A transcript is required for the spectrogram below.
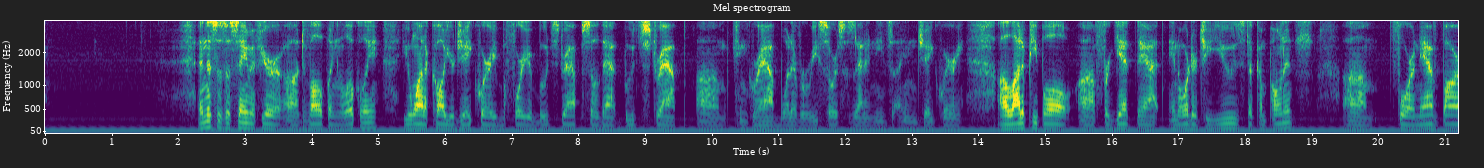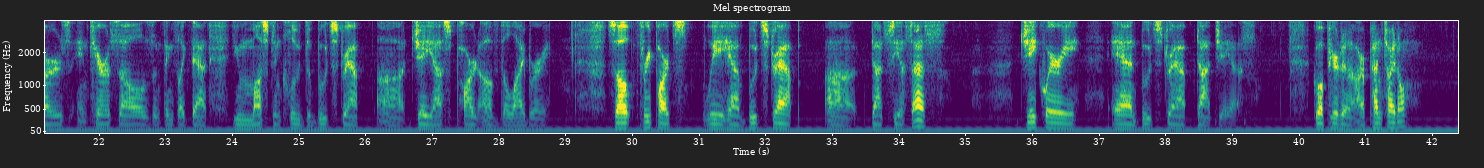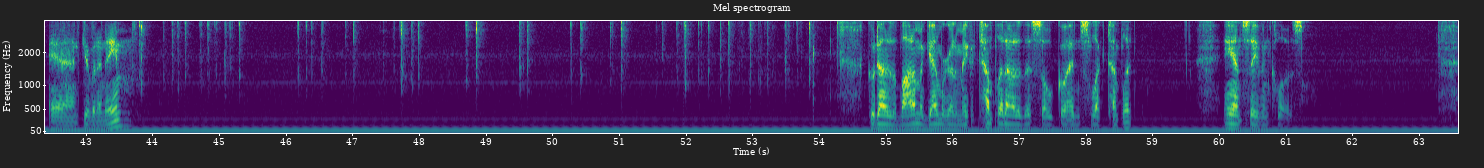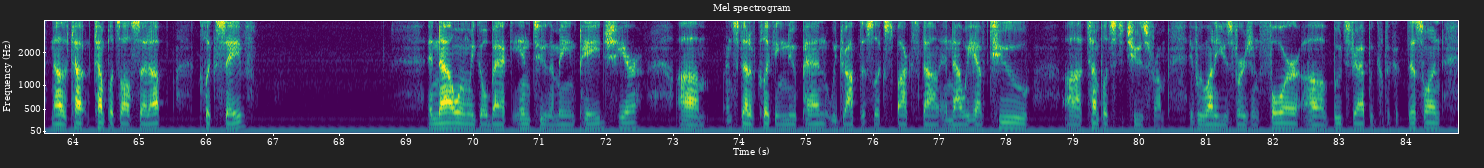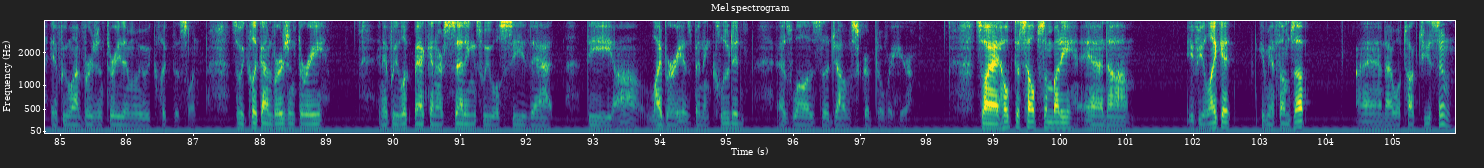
And this is the same if you're uh, developing locally. You want to call your jQuery before your Bootstrap so that Bootstrap um, can grab whatever resources that it needs in jQuery. A lot of people uh, forget that in order to use the components um, for nav bars and carousels and things like that, you must include the Bootstrap uh, JS part of the library. So three parts. We have Bootstrap uh, .css, jQuery, and Bootstrap.js go up here to our pen title and give it a name. Go down to the bottom. Again, we're going to make a template out of this, so go ahead and select template and save and close. Now the template's all set up. Click Save. And now when we go back into the main page here, um, instead of clicking new pen, we drop this list box down and now we have two uh, templates to choose from. If we want to use version 4 of Bootstrap, we click this one. If we want version 3, then we would click this one. So we click on version 3 and if we look back in our settings we will see that the uh, library has been included as well as the JavaScript over here. So I hope this helps somebody and um, if you like it give me a thumbs up and I will talk to you soon.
